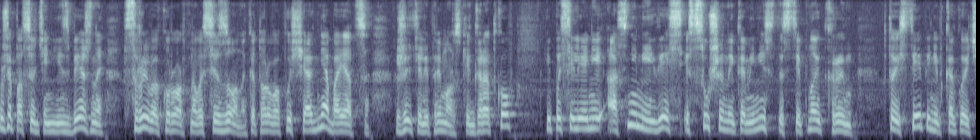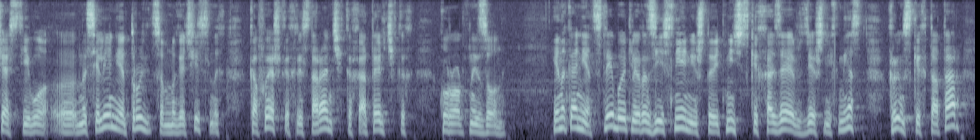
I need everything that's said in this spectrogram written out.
уже, по сути, неизбежны срыва курортного сезона, которого пуще огня боятся жители приморских городков и поселений, а с ними и весь иссушенный каменистый степной Крым в той степени, в какой часть его э, населения трудится в многочисленных кафешках, ресторанчиках, отельчиках курортной зоны. И, наконец, требует ли разъяснений, что этнических хозяев здешних мест, крымских татар –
